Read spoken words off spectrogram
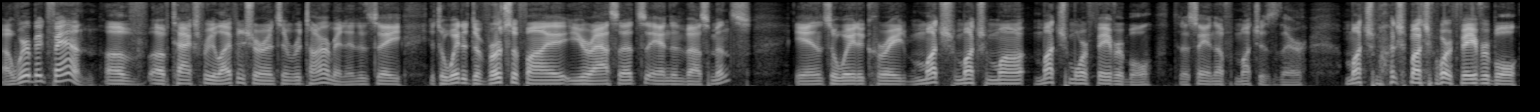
uh, we're a big fan of of tax free life insurance in retirement, and it's a it's a way to diversify your assets and investments. And it's a way to create much, much, mo- much more favorable. Did I say enough muches there? Much, much, much more favorable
